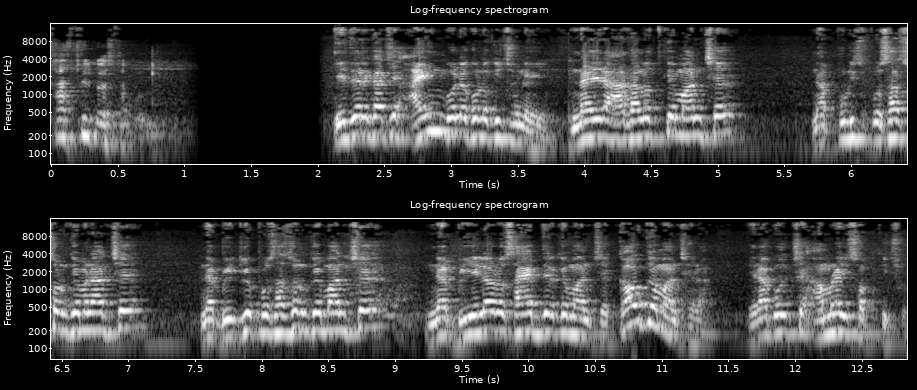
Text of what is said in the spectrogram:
শাস্তির ব্যবস্থা করুন এদের কাছে আইন বলে কোনো কিছু নেই। না এরা আদালতকে মানছে, না পুলিশ প্রশাসনকে মানছে না বিডিও প্রশাসনকে মানছে, না বিএলআরও সাহেবদেরকে মানছে, কাউকে মানছে না। এরা বলছে, আমরাই সব কিছু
